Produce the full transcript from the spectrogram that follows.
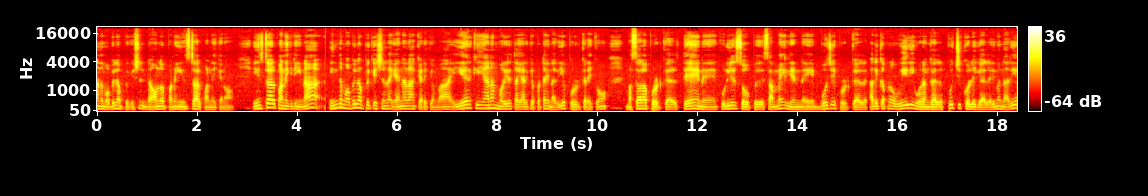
அந்த மொபைல் அப்ளிகேஷன் டவுன்லோட் பண்ணி இன்ஸ்டால் பண்ணிக்கணும். இன்ஸ்டால் பண்ணிக்கிட்டிங்கன்னா இந்த மொபைல் அப்ளிகேஷனில் என்னெல்லாம் கிடைக்கும்னா இயற்கையான முறையில் தயாரிக்கப்பட்ட நிறைய பொருள் கிடைக்கும். மசாலா பொருட்கள் தேன் குளியல் சோப்பு சமையல் எண்ணெய் பூஜை பொருட்கள் அதுக்கப்புறம் உயிரி உரங்கள் பூச்சிக்கொல்லிகள் இது மாதிரி நிறைய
